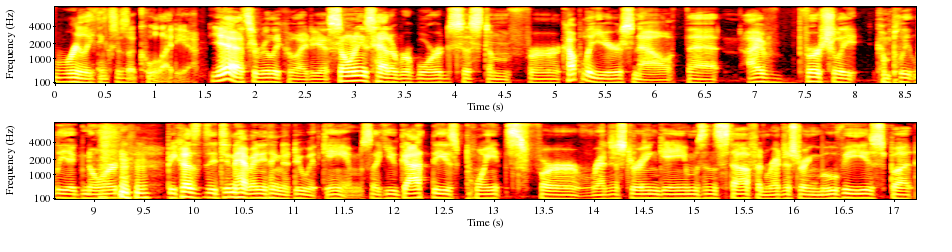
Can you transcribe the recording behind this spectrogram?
really think this is a cool idea. Yeah, it's a really cool idea. Sony's had a reward system for a couple of years now that I've virtually completely ignored because it didn't have anything to do with games. Like you got these points for registering games and stuff and registering movies, but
